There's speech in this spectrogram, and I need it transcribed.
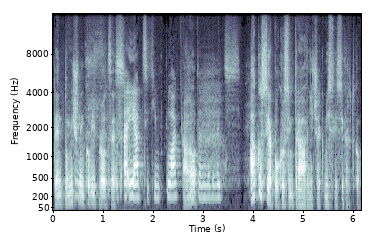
tento myšlienkový proces. A ja cítim tlak, ano. že ten medveď... Ako si ja pokosím trávniček, myslí si Krtko.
